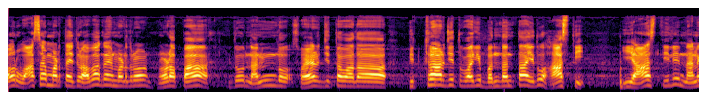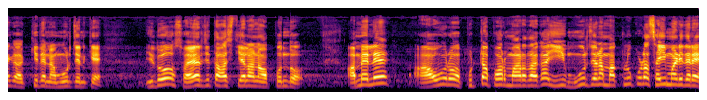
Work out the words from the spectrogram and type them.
ಅವ್ರು ವಾಸ ಮಾಡ್ತಾಯಿದ್ರು ಅವಾಗ ಏನು ಮಾಡಿದ್ರು? ನೋಡಪ್ಪ, ಇದು ನನ್ನದು ಸ್ವಯರ್ಜಿತವಾದ, ಪಿತ್ರಾರ್ಜಿತವಾಗಿ ಬಂದಂಥ ಇದು ಆಸ್ತಿ. ಈ ಆಸ್ತಿಲಿ ನನಗೆ ಹಕ್ಕಿದೆ ನಮ್ಮ ಮೂರು ಜನಕ್ಕೆ. ಇದು ಸ್ವಯರ್ಜಿತ ಆಸ್ತಿ ಅಲ್ಲ ನಮ್ಮ ಅಪ್ಪಂದು. ಆಮೇಲೆ ಅವರು ಪುಟ್ಟಪ್ಪ ಅವ್ರು ಮಾರಿದಾಗ ಈ ಮೂರು ಜನ ಮಕ್ಕಳು ಕೂಡ ಸಹಿ ಮಾಡಿದ್ದಾರೆ.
